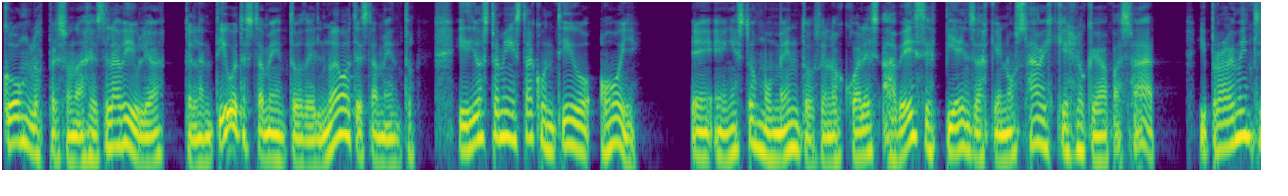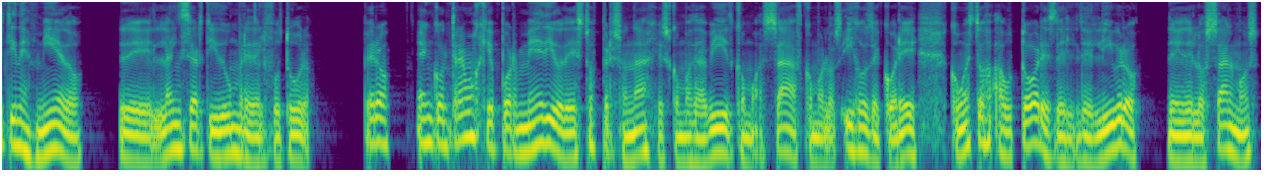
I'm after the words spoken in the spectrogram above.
con los personajes de la Biblia, del Antiguo Testamento, del Nuevo Testamento, y Dios también está contigo hoy, en estos momentos en los cuales a veces piensas que no sabes qué es lo que va a pasar, y probablemente tienes miedo de la incertidumbre del futuro. Pero encontramos que por medio de estos personajes como David, como Asaf, como los hijos de Coré, como estos autores del, libro de, de los Salmos,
